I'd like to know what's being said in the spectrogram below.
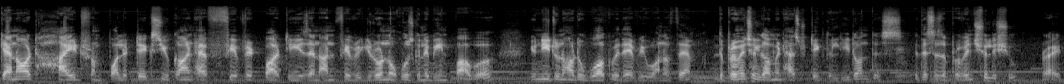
cannot hide from politics. You can't have favorite parties and unfavorite. You don't know who's going to be in power. You need to know how to work with every one of them. The provincial government has to take the lead on this. This is a provincial issue, right?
